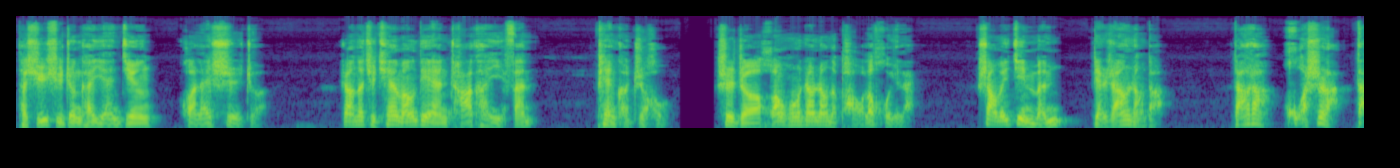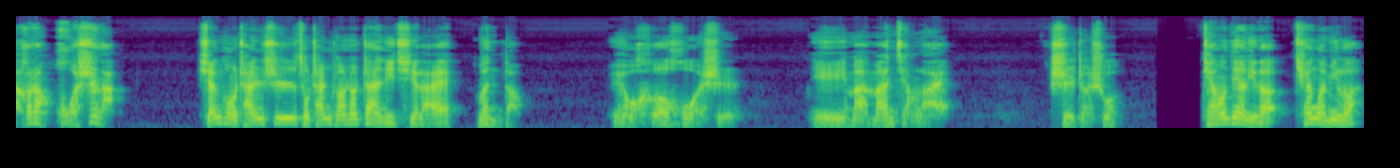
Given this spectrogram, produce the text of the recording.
他徐徐睁开眼睛，唤来侍者，让他去天王殿查看一番。片刻之后，侍者慌慌张张的跑了回来，尚未进门，便嚷嚷道：“大和尚，祸事了！大和尚，祸事了！”闲旷禅师从禅床上站立起来，问道：“有何祸事？你慢慢讲来。”侍者说：“天王殿里的天冠弥勒，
